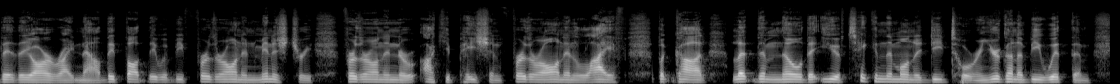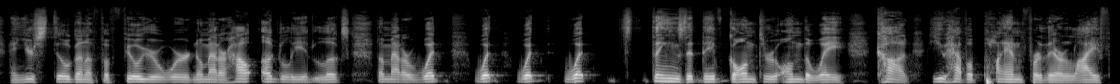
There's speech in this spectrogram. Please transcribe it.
that they are right now. They thought they would be further on in ministry, further on in their occupation, further on in life. But God, let them know that you have taken them on a detour and you're going to be with them and you're still going to fulfill your word no matter how ugly it looks, no matter what what what what things that they've gone through on the way. God, you have a plan for their life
